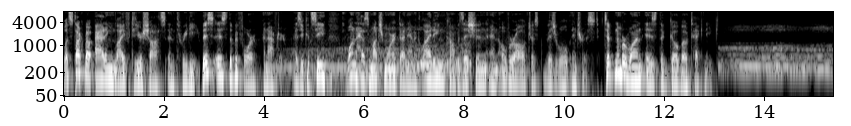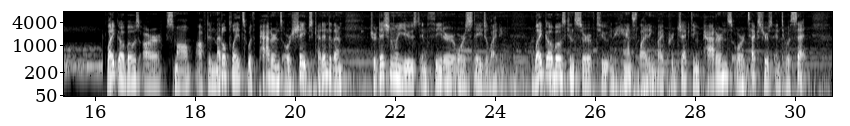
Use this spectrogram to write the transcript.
Let's talk about adding life to your shots in 3D. This is the before and after. As you can see, one has much more dynamic lighting, composition, and overall just visual interest. Tip number one is the gobo technique. Light gobos are small, often metal plates with patterns or shapes cut into them, traditionally used in theater or stage lighting. Light gobos can serve to enhance lighting by projecting patterns or textures into a set.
